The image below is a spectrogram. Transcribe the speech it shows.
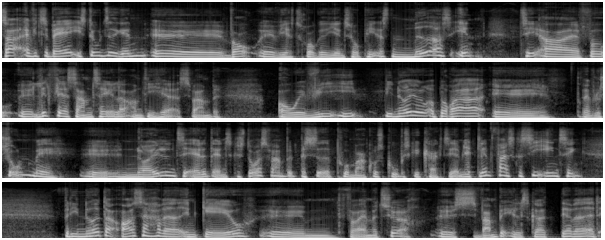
Så er vi tilbage i studiet igen, øh, hvor øh, vi har trukket Jens H. Petersen med os ind til at øh, få øh, lidt flere samtaler om de her svampe. Og øh, vi, i- vi nåede jo at berøre øh, revolutionen med øh, nøglen til alle danske storsvampe, baseret på makroskopiske karakterer. Men jeg glemte faktisk at sige en ting. Fordi noget, der også har været en gave øh, for amatør øh, svampeelskere, det har været, at,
